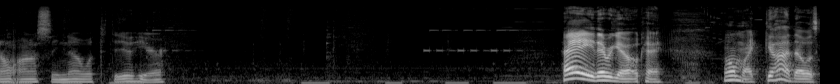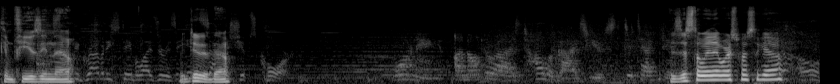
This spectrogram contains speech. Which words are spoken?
Don't honestly know what to do here. Hey, there we go. Okay. Oh my god, that was confusing though. The gravity stabilizer is We did it, inside the though. ship's core. Warning, unauthorized hologuise use detected. Is this the way they were supposed to go? Oh,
